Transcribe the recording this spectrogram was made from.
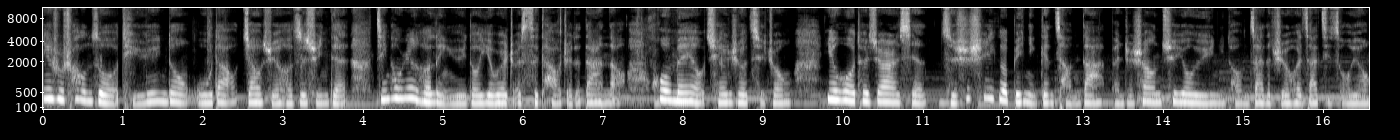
艺术创作、体育运动、舞蹈、教学和咨询等，精通任何领域都意味着思考者的大脑或没有牵涉其中，亦或退居二线，此时是一个比你更强大、本质上却又与你同在的智慧在起作用。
